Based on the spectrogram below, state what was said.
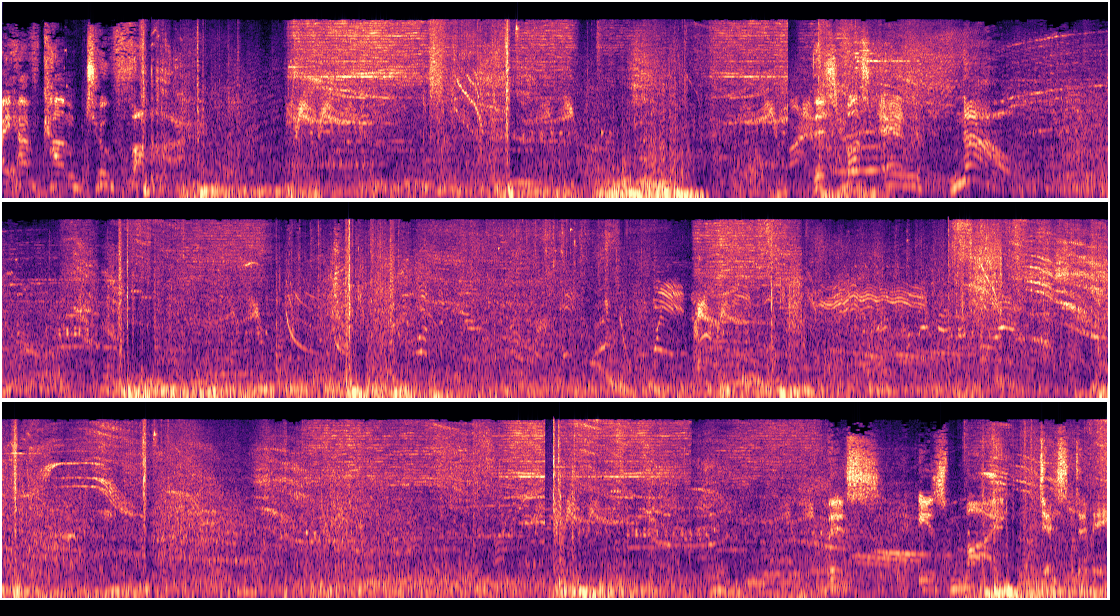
I have come too far. This must end now! This is my destiny.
